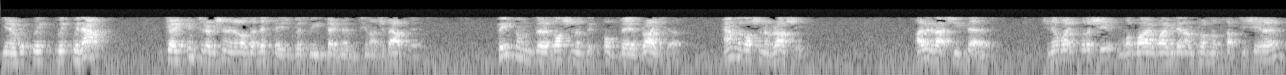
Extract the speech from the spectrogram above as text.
You know, we, we, without going into Rabbi Shimon and also at this stage, because we don't know too much about it, based on the Lashon of the, of the Brisa, and the Lashon of Rashi, I would have actually said, do you know why it's got a shear? Why, why we don't have a problem of Satsi Shir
